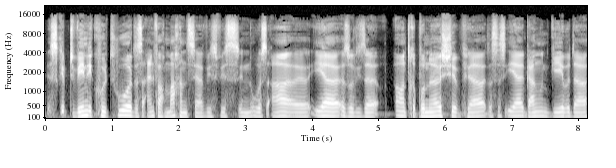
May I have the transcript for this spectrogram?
es gibt wenig Kultur des Einfachmachens, ja, wie es in den USA eher so dieser Entrepreneurship, ja, das ist eher gang und gäbe da.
